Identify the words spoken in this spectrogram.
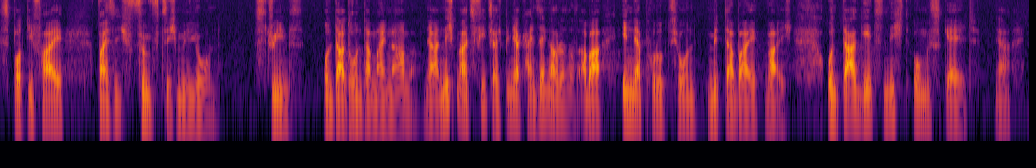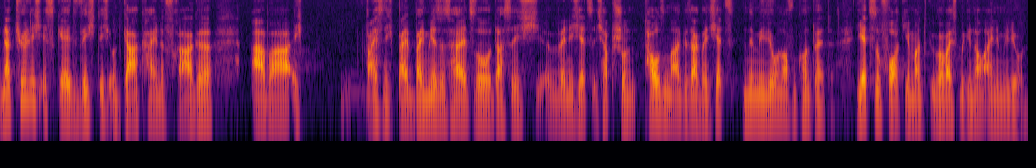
Spotify, weiß nicht, 50 Millionen Streams und darunter mein Name. Ja, nicht mal als Feature, ich bin ja kein Sänger oder so, aber in der Produktion mit dabei war ich. Und da geht's nicht ums Geld. Ja, natürlich ist Geld wichtig und gar keine Frage, aber ich weiß nicht, bei, bei mir ist es halt so, dass ich, wenn ich jetzt, ich habe schon tausendmal gesagt, wenn ich jetzt eine Million auf dem Konto hätte, jetzt sofort, jemand überweist mir genau eine Million,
